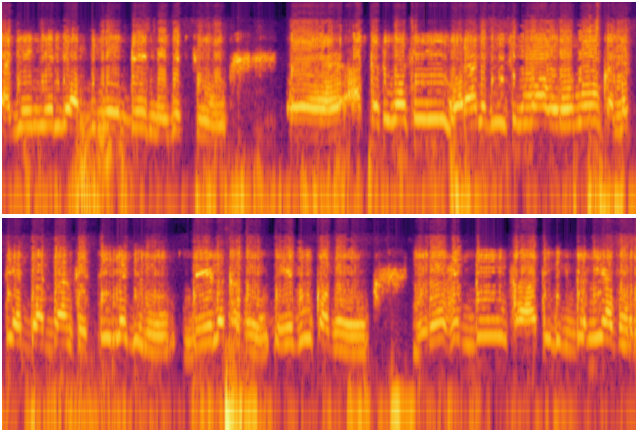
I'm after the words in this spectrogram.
dhageenyellee arginee hin beekne jechuu akkasumas waraana bilisummaa oromoo kallattii adda addaan sessiirra jiru beela qabu dheebuu qabu yeroo hedduu sa'aatii digdamii afur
